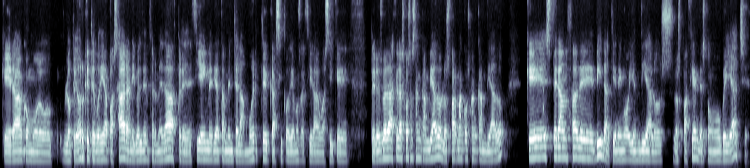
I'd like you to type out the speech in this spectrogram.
que era como lo peor que te podía pasar a nivel de enfermedad, predecía inmediatamente la muerte, casi podríamos decir algo así que... Pero es verdad que las cosas han cambiado, los fármacos han cambiado ¿Qué esperanza de vida tienen hoy en día los, pacientes con VIH?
